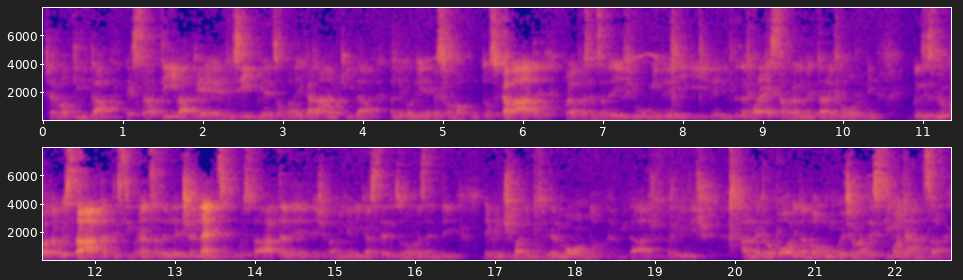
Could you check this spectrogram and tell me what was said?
c'era un'attività estrattiva che è visibile insomma, dai calanchi, da, dalle colline che sono appunto scavate, poi la presenza dei fiumi, dei, dei, della foresta per alimentare i forni. Quindi sviluppata questa arte, a testimonianza dell'eccellenza di questa arte, le, le ceramiche di Castelli sono presenti nei principali musei del mondo, l'Ermitage, il British, al Metropolitan, ovunque c'è una testimonianza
